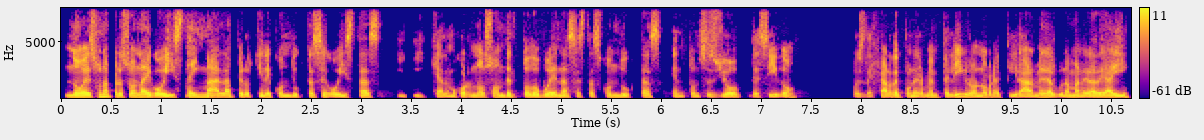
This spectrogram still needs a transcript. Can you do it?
no es una persona egoísta y mala, pero tiene conductas egoístas y, que a lo mejor no son del todo buenas estas conductas, entonces yo decido pues dejar de ponerme en peligro, ¿no? Retirarme de alguna manera de ahí,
